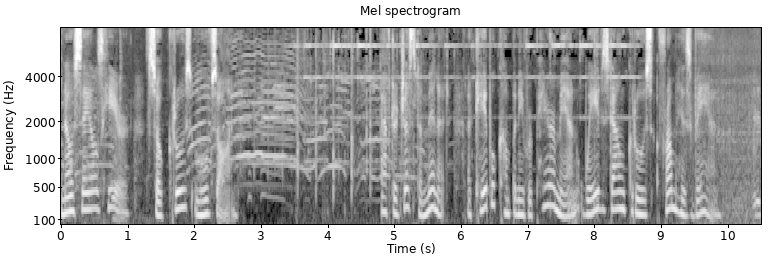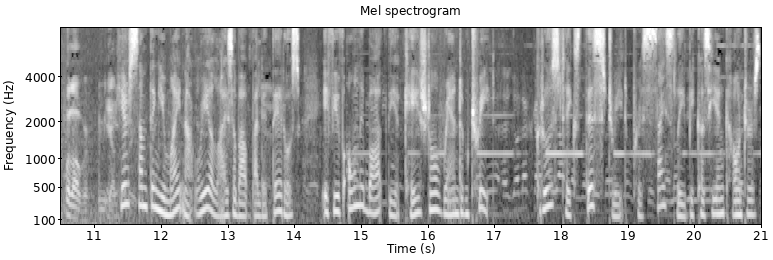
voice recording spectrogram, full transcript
No sales here, so Cruz moves on. After just a minute, a cable company repairman waves down Cruz from his van. Let me pull over. Let me get Here's something you might not realize about paleteros if you've only bought the occasional random treat. Cruz takes this street precisely because he encounters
